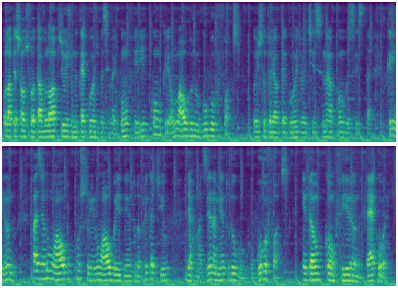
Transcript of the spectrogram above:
Olá pessoal, eu sou Otávio Lopes e hoje no TechWord você vai conferir como criar um álbum no Google Fotos. Hoje o tutorial TechWord vai te ensinar como você está criando, fazendo um álbum, construindo um álbum aí dentro do aplicativo de armazenamento do Google, Google Fotos. Então confira no TechWord.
